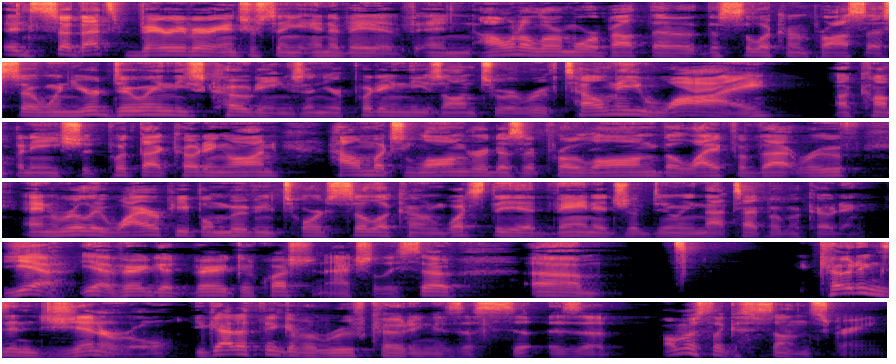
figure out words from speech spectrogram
And so that's very, very interesting, innovative. And I want to learn more about the, the silicone process. So when you're doing these coatings and you're putting these onto a roof, tell me why a company should put that coating on? How much longer does it prolong the life of that roof? And really, why are people moving towards silicone? What's the advantage of doing that type of a coating? Yeah, yeah, very good, very good question, actually. So, um, coatings in general, you got to think of a roof coating as a as a almost like a sunscreen,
